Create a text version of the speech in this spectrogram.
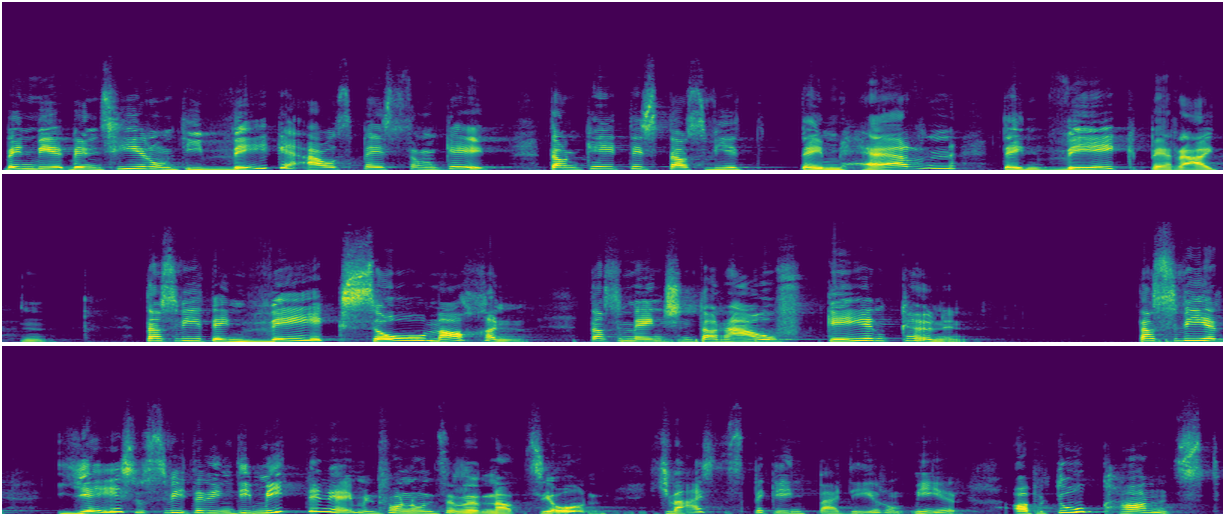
Wenn, es hier um die Wegeausbesserung geht, dann geht es, dass wir dem Herrn den Weg bereiten. Dass wir den Weg so machen, dass Menschen darauf gehen können. Dass wir Jesus wieder in die Mitte nehmen von unserer Nation. Ich weiß, das beginnt bei dir und mir, aber du kannst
